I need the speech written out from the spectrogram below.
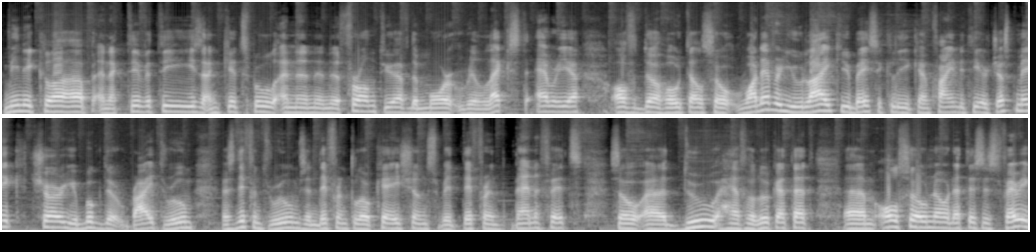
mini club and activities and kids pool. And then in the front, you have the more relaxed area of the hotel. So whatever you like, you basically can find it here. Just make sure you book the right room. There's different rooms in different locations with different benefits. So uh, do have a look at that. Um, also know that this is very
